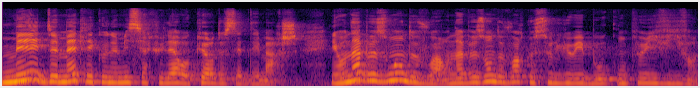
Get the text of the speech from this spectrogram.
mais de mettre l'économie circulaire au cœur de cette démarche. Et on a besoin de voir, on a besoin de voir que ce lieu est beau, qu'on peut y vivre.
